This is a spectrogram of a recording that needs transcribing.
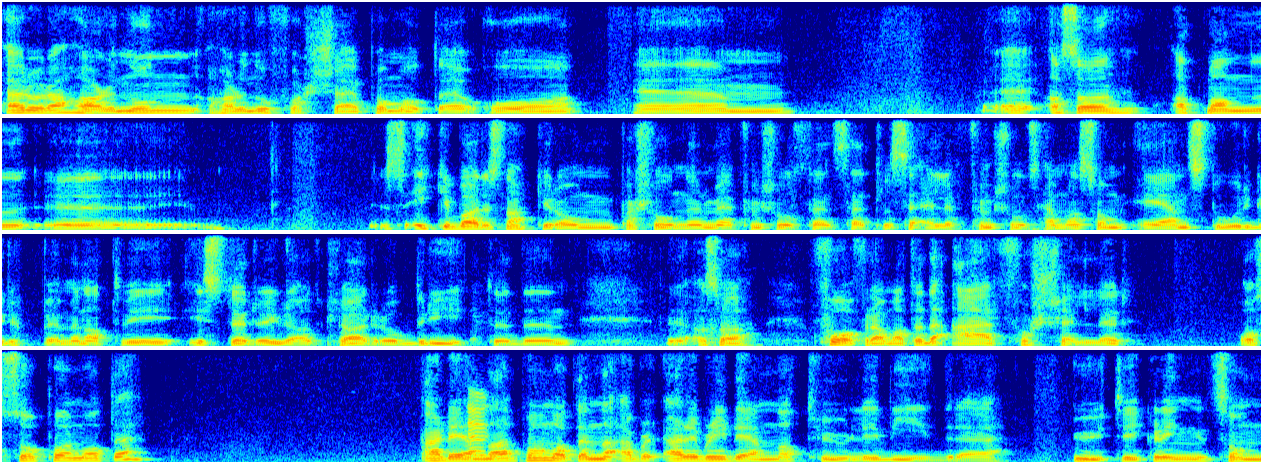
Aurora, har det, noen, har det noe for seg på en måte å um, uh, Altså at man uh, ikke bare snakker om personer med funksjonsnedsettelse eller funksjonshemma som én stor gruppe, men at vi i større grad klarer å bryte den Altså få fram at det er forskjeller også, på en måte? Er det, en, på en måte er det, blir det en naturlig videre utvikling, som,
